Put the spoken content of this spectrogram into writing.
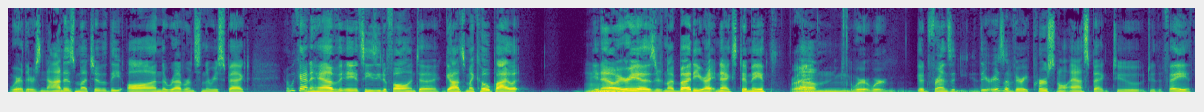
where there's not as much of the awe and the reverence and the respect. And we kind of have, it's easy to fall into God's my co pilot. You know, here he is. There's my buddy right next to me. Right. Um, we're we're good friends. And There is a very personal aspect to to the faith,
